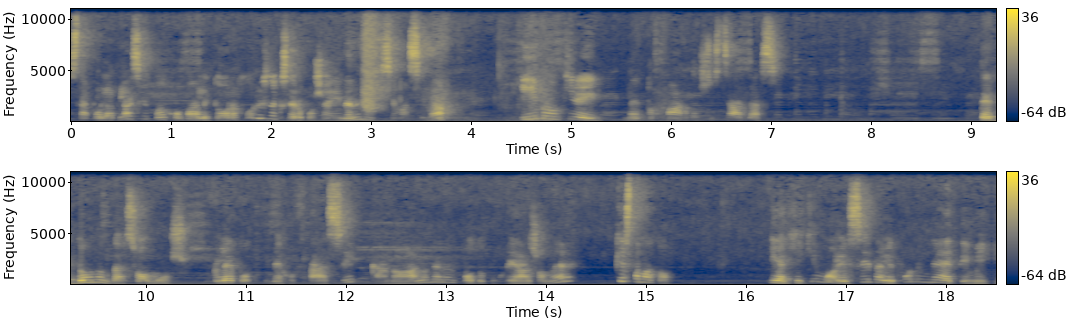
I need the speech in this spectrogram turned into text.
στα πολλαπλάσια που έχω βάλει τώρα, χωρίς να ξέρω πόσα είναι, δεν έχει σημασία, είμαι ok με το φάρδος της τσάντας. Τεντώνοντας όμως, βλέπω ότι την έχω φτάσει, κάνω άλλον έναν πόντο που χρειάζομαι και σταματώ. Η αρχική μου αλυσίδα λοιπόν είναι έτοιμη.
